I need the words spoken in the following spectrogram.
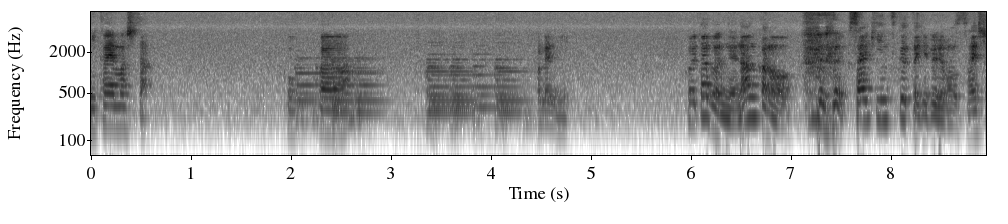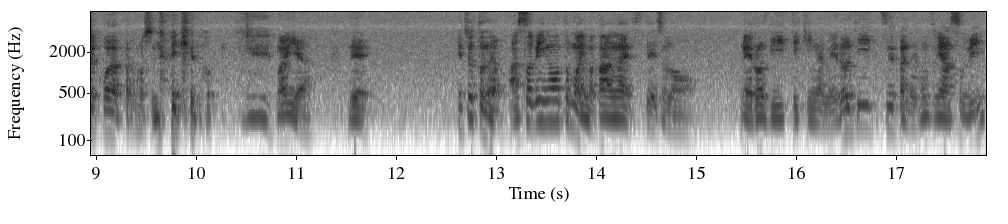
に変えました。ここからこれに。これ多分ねなんかの 最近作った曲でも最初こうだったかもしれないけどまあいいや。ででちょっとね遊びの音も今考えててそのメロディー的なメロディーっていうかね本当に遊び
